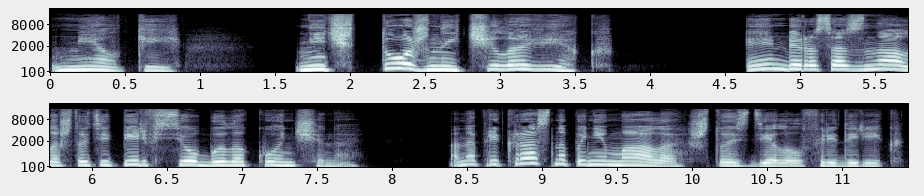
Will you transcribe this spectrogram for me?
Мелкий, ничтожный человек. Эмбер осознала, что теперь все было кончено. Она прекрасно понимала, что сделал Фредерик.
